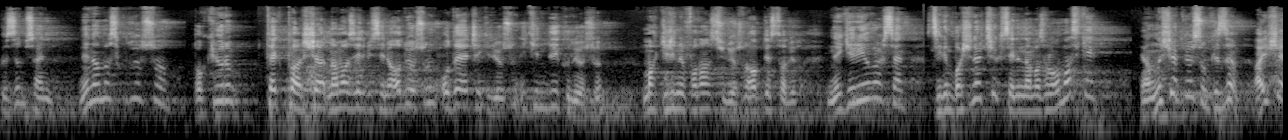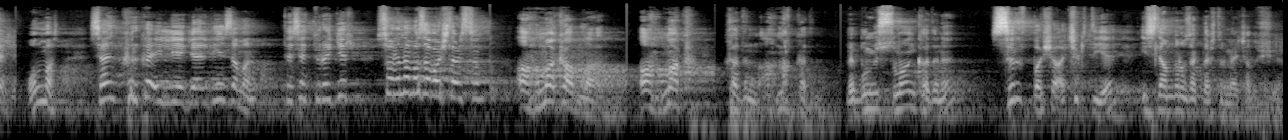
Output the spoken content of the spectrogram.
Kızım sen ne namaz kılıyorsun? Bakıyorum tek parça namaz elbiseni alıyorsun, odaya çekiliyorsun, ikindi kılıyorsun. Makyajını falan siliyorsun, abdest alıyorsun. Ne gereği var sen? Senin başına çık, senin namazın olmaz ki. Yanlış yapıyorsun kızım. Ayşe olmaz. Sen 40'a 50'ye geldiğin zaman tesettüre gir sonra namaza başlarsın. Ahmak abla, ahmak kadın, ahmak kadın. Ve bu Müslüman kadını sırf başı açık diye İslam'dan uzaklaştırmaya çalışıyor.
